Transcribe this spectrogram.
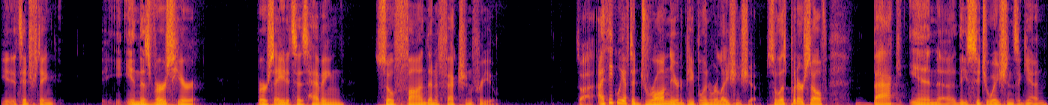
it's interesting. In this verse here, verse 8, it says, having so fond an affection for you. So I- I think we have to draw near to people in relationship. So let's put ourselves back in uh, these situations again.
